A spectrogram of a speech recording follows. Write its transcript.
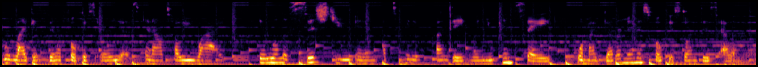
would like as their focus areas, and I'll tell you why. It will assist you in obtaining funding when you can say, Well, my government is focused on this element.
